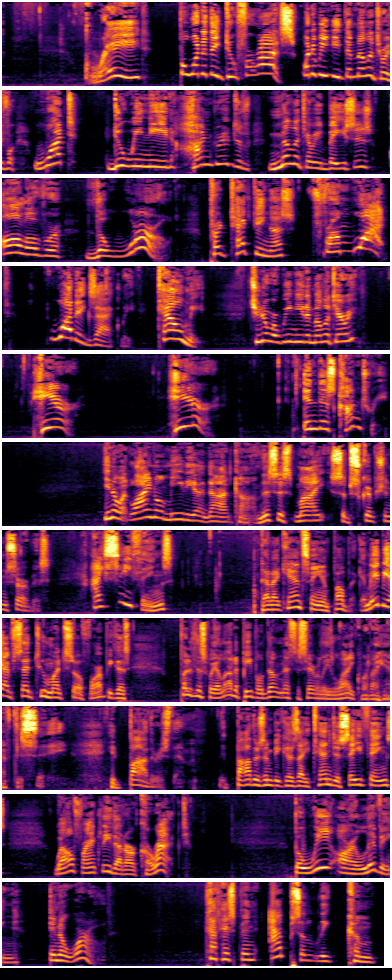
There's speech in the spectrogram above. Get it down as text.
great, but what do they do for us? What do we need the military for? What do we need hundreds of military bases all over the world protecting us from what? What exactly? Tell me. Do you know where we need a military? Here. Here. in this country. You know, at LionelMedia.com, this is my subscription service. I say things that I can't say in public. And maybe I've said too much so far because, put it this way, a lot of people don't necessarily like what I have to say. It bothers them. It bothers them because I tend to say things, well, frankly, that are correct. But we are living in a world that has been absolutely com-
